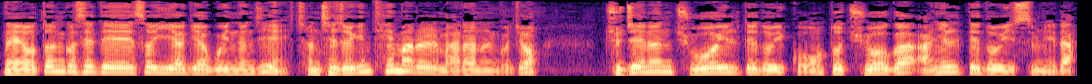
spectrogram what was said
네, 어떤 것에 대해서 이야기하고 있는지 전체적인 테마를 말하는 거죠. 주제는 주어일 때도 있고 또 주어가 아닐 때도 있습니다.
